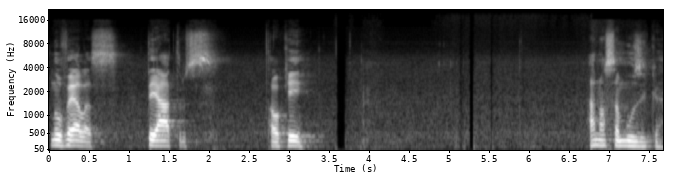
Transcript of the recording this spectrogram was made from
novelas, teatros. Tá ok? A nossa música.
